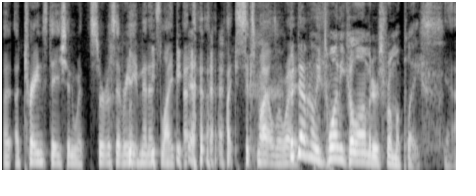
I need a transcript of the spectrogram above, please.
a, a train station with service every eight minutes, like like six miles away. but definitely 20 kilometers from a place. yeah,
